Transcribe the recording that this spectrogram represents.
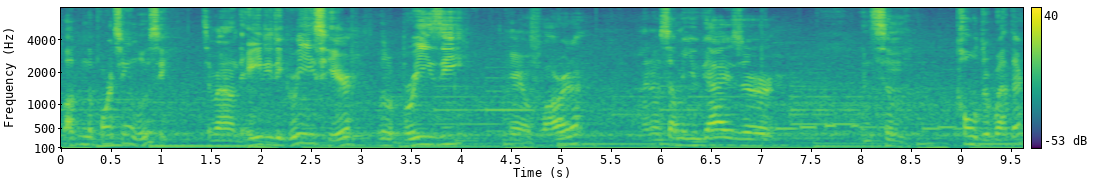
Welcome to Port St. Lucie. It's around 80 degrees here, a little breezy here in Florida. I know some of you guys are in some colder weather.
